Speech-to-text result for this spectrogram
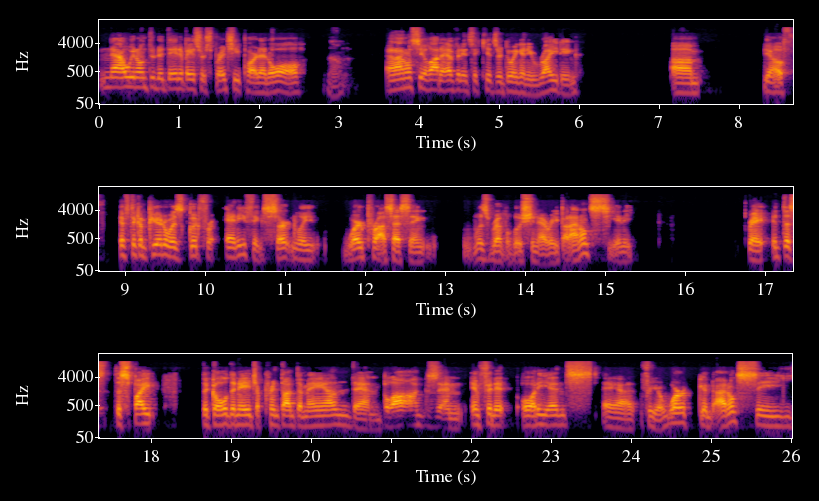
now we don't do the database or spreadsheet part at all. No. And I don't see a lot of evidence that kids are doing any writing. Um, you know, if, if the computer was good for anything, certainly word processing was revolutionary, but I don't see any great. It does, despite the golden age of print on demand and blogs and infinite audience and for your work, and I don't see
